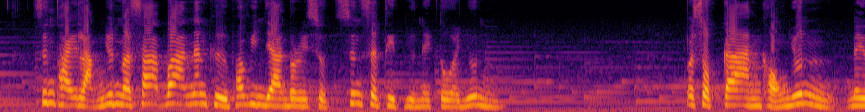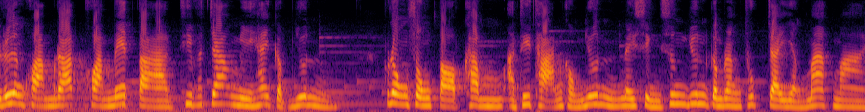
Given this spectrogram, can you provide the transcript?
ำซึ่งภายหลังยุ่นมาทราบว่านั่นคือพระวิญญาณบริสุทธิ์ซึ่งสถิตอยู่ในตัวยุ่น ประสบการณ์ของยุ่นในเรื่องความรักความเมตตาที่พระเจ้ามีให้กับยุ่น พระองค์ทรงตอบคำอธิษฐานของยุ่นในสิ่งซึ่งยุ่นกำลังทุกข์ใจอย่างมากมาย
